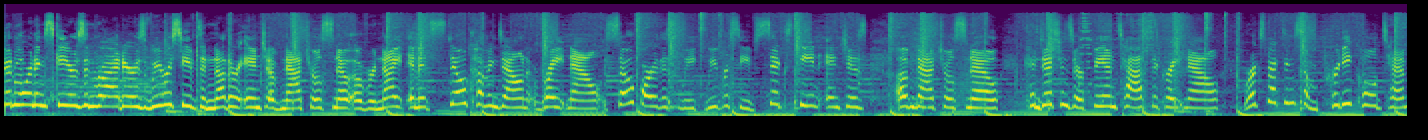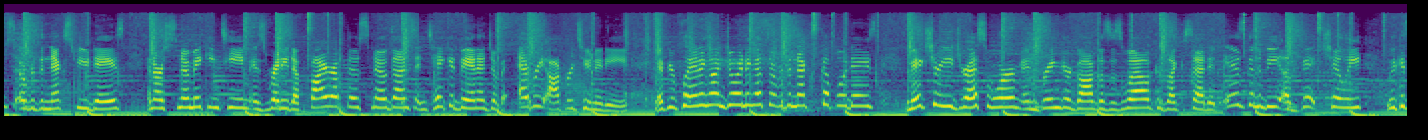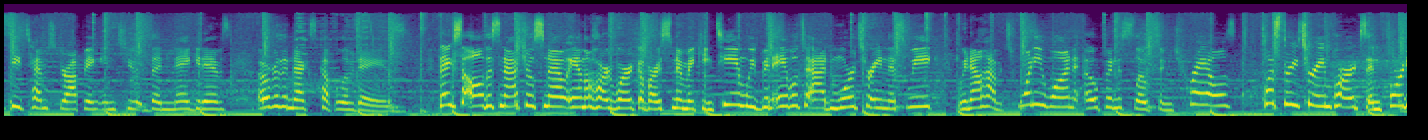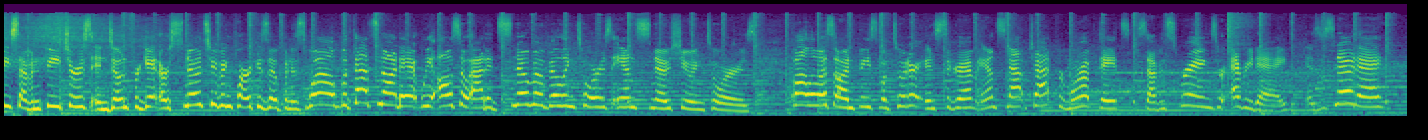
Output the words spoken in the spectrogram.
Good morning, skiers and riders. We received another inch of natural snow overnight, and it's still coming down right now. So far this week, we've received 16 inches of natural snow. Conditions are fantastic right now. We're expecting some pretty cold temps over the next few days, and our snowmaking team is ready to fire up those snow guns and take advantage of every opportunity. If you're planning on joining us over the next couple of days, make sure you dress warm and bring your goggles as well, because like I said, it is gonna be a bit chilly. We could see temps dropping into the negatives over the next couple of days. Thanks to all this natural snow and the hard work of our snowmaking team, we've been able to add more terrain this week. We now have 21 open slopes and trails, plus three terrain parks and 47 features. And don't forget our snow tubing park is open as well, but that's not it. We also added snowmobiling tours and snowshoeing tours. Follow us on Facebook, Twitter, Instagram, and Snapchat for more updates. Seven Springs, where every day is a snow day.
